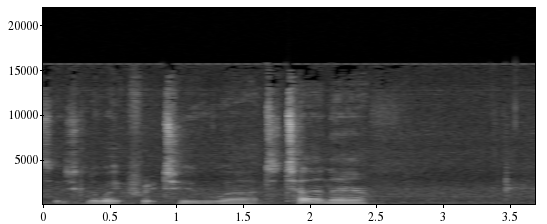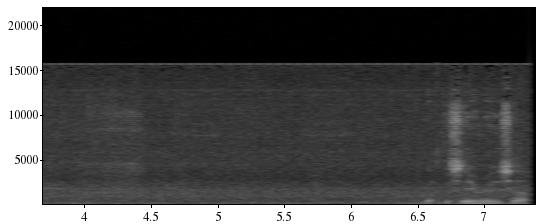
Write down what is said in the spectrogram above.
So just going to wait for it to uh, to turn now. Get the zeros up.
